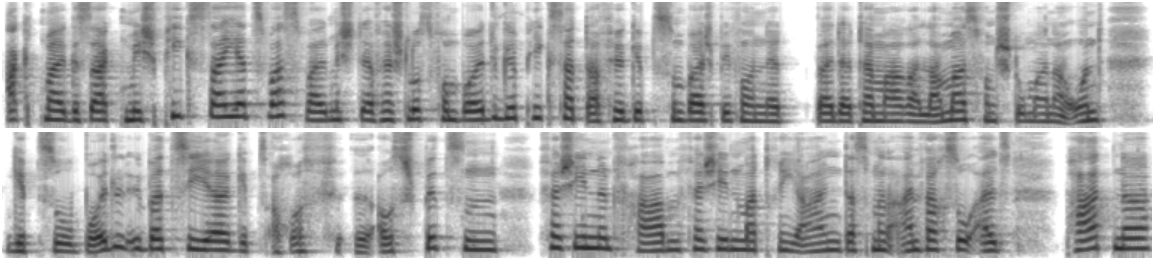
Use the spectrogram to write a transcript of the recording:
Akt mal gesagt, mich piekst da jetzt was, weil mich der Verschluss vom Beutel gepiekst hat. Dafür gibt's zum Beispiel von der, bei der Tamara Lammers von Stumana und gibt's so Beutelüberzieher, gibt's auch aus, äh, aus Spitzen, verschiedenen Farben, verschiedenen Materialien, dass man einfach so als Partner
